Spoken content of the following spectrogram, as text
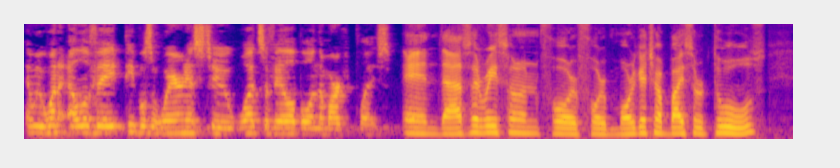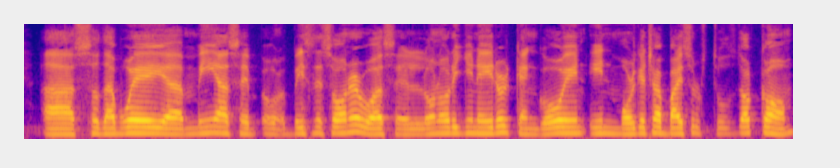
and we want to elevate people's awareness to what's available in the marketplace. And that's the reason for for mortgage advisor tools. Uh, so that way, uh, me as a business owner was a loan originator can go in in mortgageadvisorstools.com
